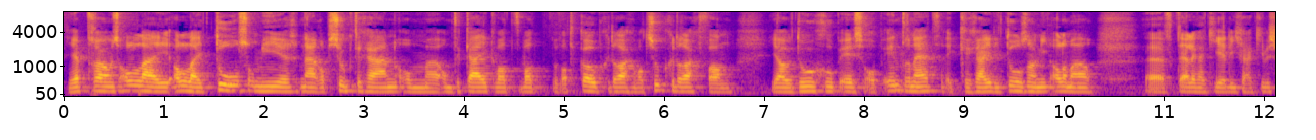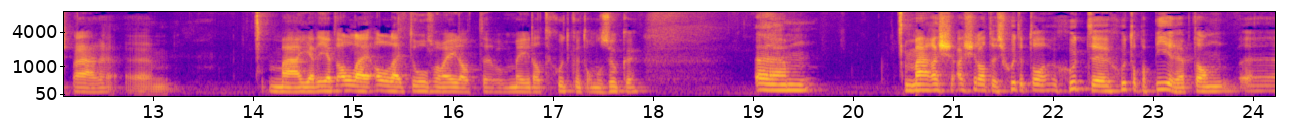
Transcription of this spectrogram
Je hebt trouwens allerlei, allerlei tools om hier naar op zoek te gaan. Om, uh, om te kijken wat, wat, wat koopgedrag en wat zoekgedrag van jouw doelgroep is op internet. Ik ga je die tools nou niet allemaal uh, vertellen, ga ik je, die ga ik je besparen. Um, maar je hebt, je hebt allerlei, allerlei tools waarmee je, dat, je dat goed kunt onderzoeken. Um, maar als je, als je dat dus goed, hebt, goed, uh, goed op papier hebt, dan uh,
